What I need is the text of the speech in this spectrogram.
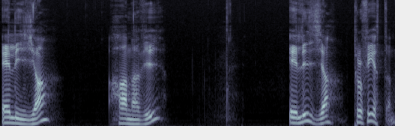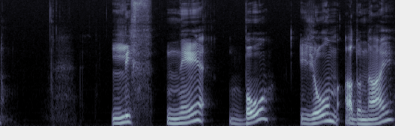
Elia, Hanavi. Elia, profeten. Lifne Bo, Jom Adonai.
